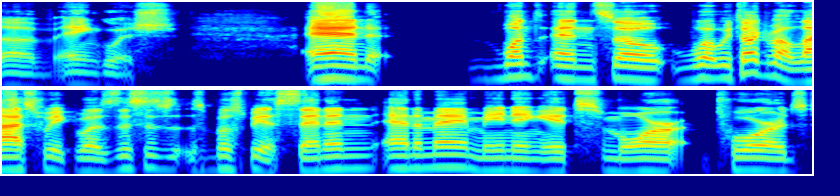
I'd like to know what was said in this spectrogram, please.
of anguish and once and so what we talked about last week was this is supposed to be a seinen anime, meaning it's more towards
